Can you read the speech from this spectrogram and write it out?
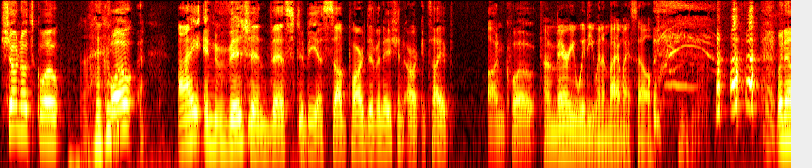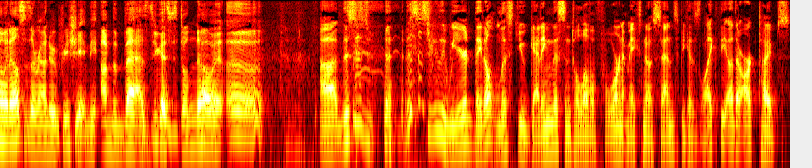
Show notes quote quote. I envision this to be a subpar divination archetype. Unquote. I'm very witty when I'm by myself. When no one else is around to appreciate me, I'm the best. You guys just don't know it. Uh. Uh, this is this is really weird. They don't list you getting this until level four, and it makes no sense because, like the other archetypes,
